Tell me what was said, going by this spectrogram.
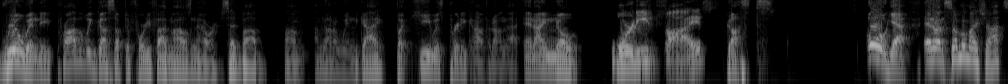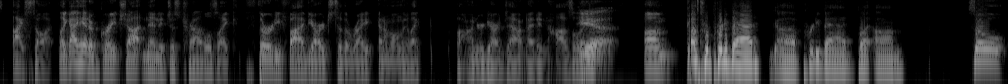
Real windy, probably gusts up to 45 miles an hour, said Bob. Um, I'm not a wind guy, but he was pretty confident on that. And I know 45? gusts. Oh, yeah. And on some of my shots, I saw it. Like I hit a great shot and then it just travels like 35 yards to the right, and I'm only like 100 yards out and I didn't hosel it. Yeah. Um, gusts were pretty bad, uh, pretty bad. But um, so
